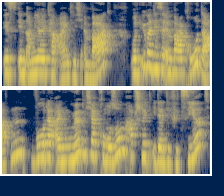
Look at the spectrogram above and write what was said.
ist in Amerika eigentlich Embark. Und über diese Embark-Rohdaten wurde ein möglicher Chromosomenabschnitt identifiziert.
